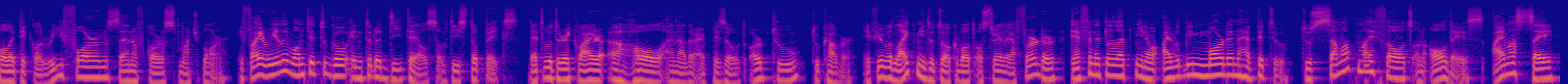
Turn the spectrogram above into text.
political reforms, and of course, much more. If I really wanted to go into the details of these topics, that would require a whole another episode or two to cover. If you would like me to talk about Australia further, definitely let me know. I would be more than happy to. To sum up my thoughts on all this, I must say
